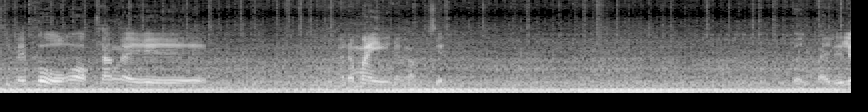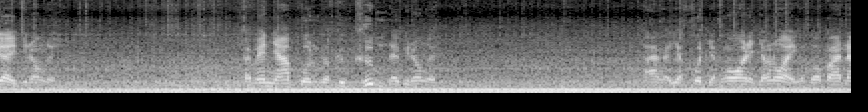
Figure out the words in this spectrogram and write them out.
ที่ไปโผล่ออกทางไอ้อนามัยนะครับเสร็จเบิ่งไปเรื่อยๆพี่น้องเลยถ้าแม่นยาพลก็คึมๆนะพี่น้องเลย ทางก็อยากคนอยากงอเนี่ยจังหน่อยก็บอกปานไหน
